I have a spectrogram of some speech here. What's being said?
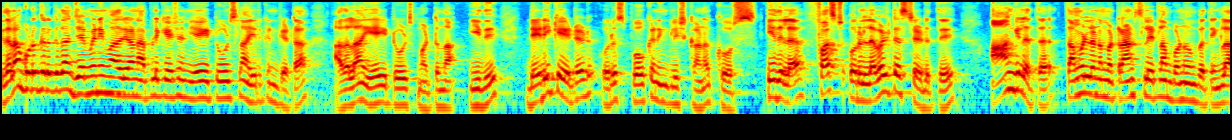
இதெல்லாம் கொடுக்கறதுக்கு தான் ஜெமினி மாதிரியான அப்ளிகேஷன் ஏஐ டூல்ஸ்லாம் இருக்குன்னு கேட்டால் அதெல்லாம் ஏஐ டூல்ஸ் மட்டும்தான். இது டெடிகேட்டட் ஒரு ஸ்போக்கன் இங்கிலீஷ்க்கான கோர்ஸ் இதில் ஃபர்ஸ்ட் ஒரு லெவல் டெஸ்ட் எடுத்து ஆங்கிலத்தை தமிழில் நம்ம டிரான்ஸ்லேட்லாம் பண்ணுவோம் பார்த்தீங்களா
